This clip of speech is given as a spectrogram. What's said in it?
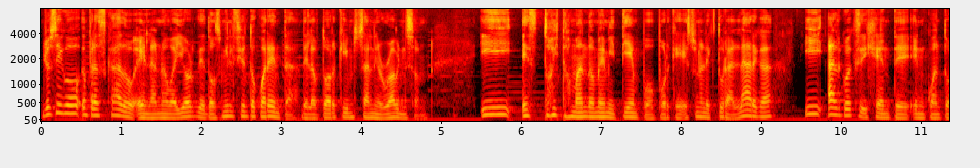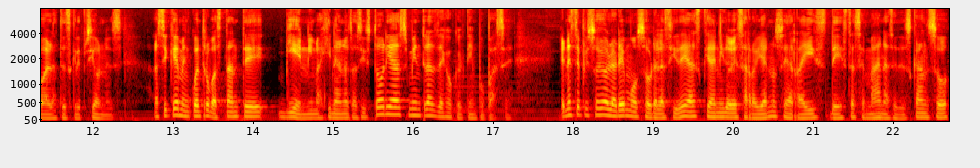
Yo sigo enfrascado en la Nueva York de 2140 del autor Kim Stanley Robinson y estoy tomándome mi tiempo porque es una lectura larga y algo exigente en cuanto a las descripciones. Así que me encuentro bastante bien imaginando estas historias mientras dejo que el tiempo pase. En este episodio hablaremos sobre las ideas que han ido desarrollándose a raíz de estas semanas de descanso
